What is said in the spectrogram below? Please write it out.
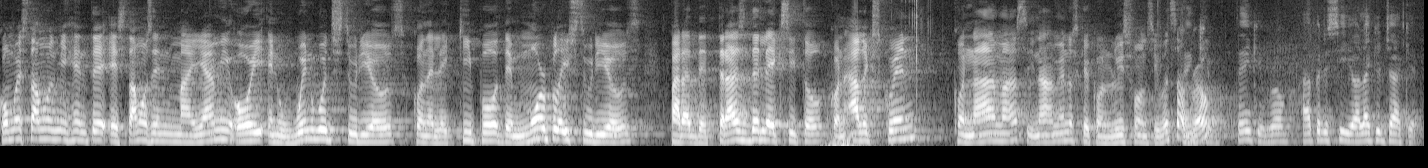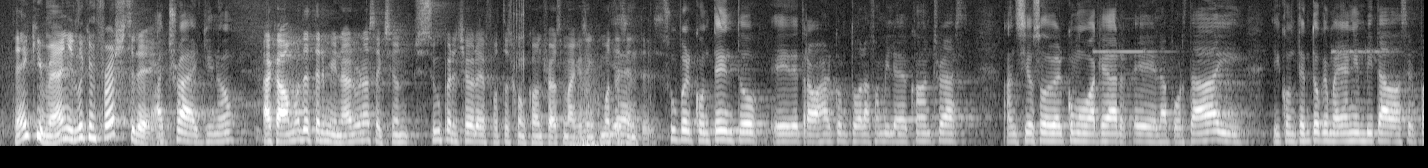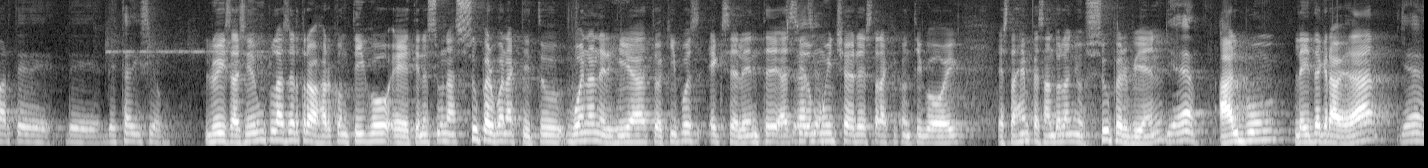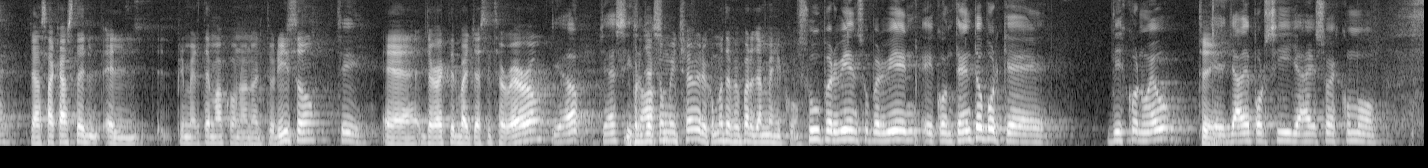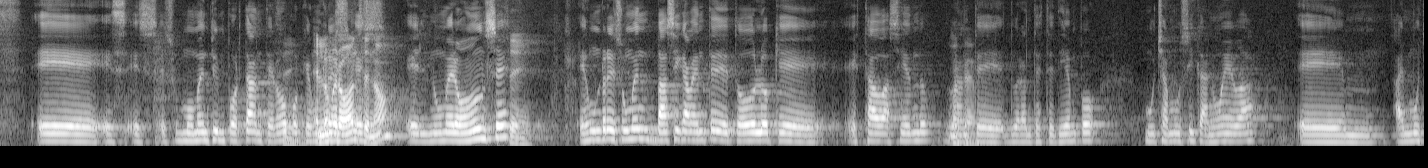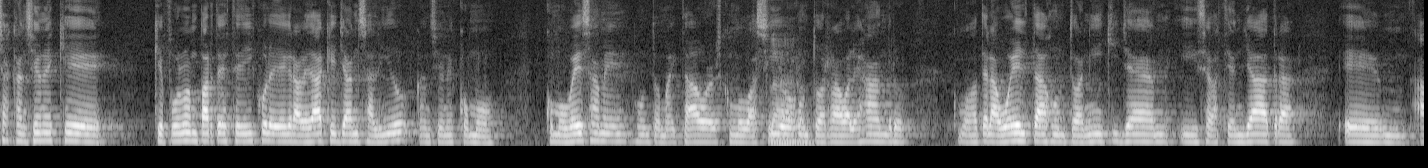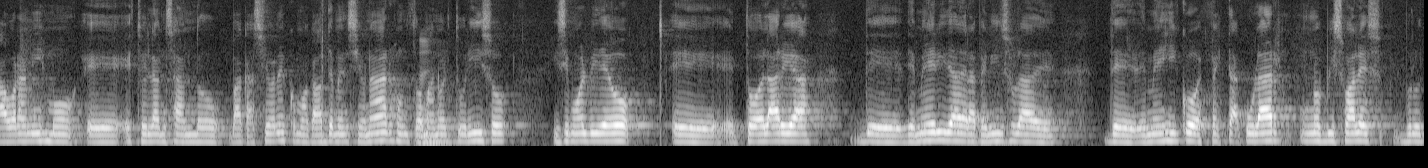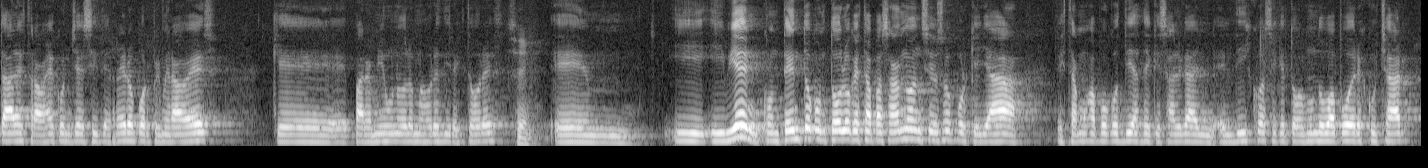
¿Cómo estamos mi gente? Estamos en Miami hoy en Winwood Studios con el equipo de More Play Studios para Detrás del Éxito con Alex Quinn, con nada más y nada menos que con Luis Fonsi. What's up, Thank bro? you. Thank you, bro. Happy to see you. I like your jacket. Thank you, man. You're looking fresh today. I tried, you know. Acabamos de terminar una sección súper chévere de fotos con Contrast Magazine. ¿Cómo te Yeah. sientes? Súper contento eh, de trabajar con toda la familia de Contrast. Ansioso de ver cómo va a quedar eh, la portada y, y contento que me hayan invitado a ser parte de, de- de esta edición. Luis, ha sido un placer trabajar contigo. Eh, tienes una súper buena actitud, buena energía. Tu equipo es excelente. Ha sido Gracias. muy chévere estar aquí contigo hoy. Estás empezando el año súper bien. Yeah, Álbum, Ley de Gravedad. yeah, Ya sacaste el, el- primer tema con Manuel Turizo. sí. eh, directed by Jesse Terrero. Yep, Jesse, Un proyecto muy chévere. ¿Cómo te fue para allá en México? Súper bien, súper bien. Eh, contento porque disco nuevo, Sí. ya de por sí, ya eso es como, eh, es, es- es un momento importante, ¿no? Sí. Porque El número res- 11, es ¿no? El número 11. Sí. Es un resumen básicamente de todo lo que he estado haciendo durante, durante este tiempo. Mucha música nueva. eh, hay muchas canciones que, que forman parte de este disco de Gravedad que ya han salido. Canciones como, como Bésame junto a Mike Towers, como Vacío Claro. junto a Raúl Alejandro, como Date la Vuelta junto a Nicky Jam y Sebastián Yatra. Eh, ahora mismo eh, estoy lanzando Vacaciones, como acabas de mencionar, junto Sí. a Manuel Turizo. Hicimos el video eh, en todo el área de, de Mérida, de la península de, de- de México, espectacular, unos visuales brutales. Trabajé con Jesse Terrero por primera vez, que para mí es uno de los mejores directores. Sí. Eh, y, y bien, contento con todo lo que está pasando, ansioso porque ya estamos a pocos días de que salga el, el disco, así que todo el mundo va a poder escuchar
